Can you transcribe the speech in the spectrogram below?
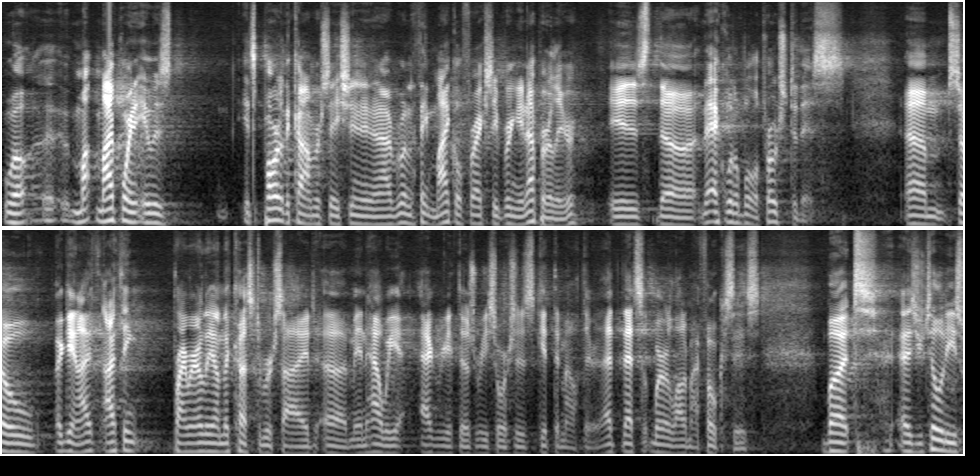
Well, uh, my, my point, it was, it's part of the conversation, and I want to thank Michael for actually bringing it up earlier, is the, the equitable approach to this. Um, so again, I, I think primarily on the customer side um, and how we aggregate those resources, get them out there. That, that's where a lot of my focus is. But as utilities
